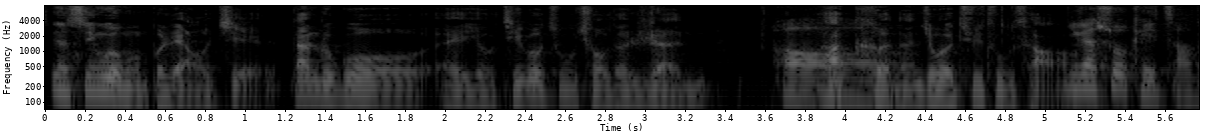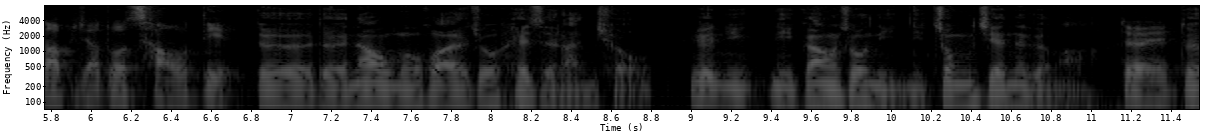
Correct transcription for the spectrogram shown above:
那是因为我们不了解。但如果诶有踢过足球的人，哦，他可能就会去吐槽。应该说可以找到比较多槽点。对对对，那我们回来就黑子篮球，因为你你刚刚说你你中间那个嘛，对对。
